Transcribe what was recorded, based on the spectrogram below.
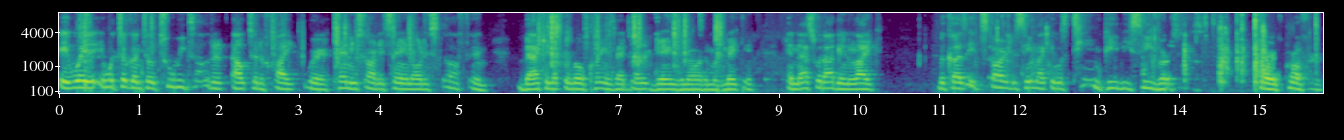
It waited. It took until two weeks out of, out to the fight where Kenny started saying all this stuff and backing up the little claims that Derrick James and all of them was making, and that's what I didn't like because it started to seem like it was Team PBC versus Terence Crawford.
